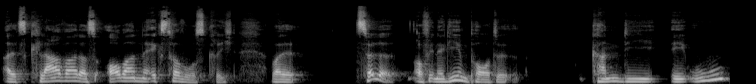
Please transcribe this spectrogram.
als klar war, dass Orban eine Extrawurst kriegt. Weil Zölle auf Energieimporte kann die EU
